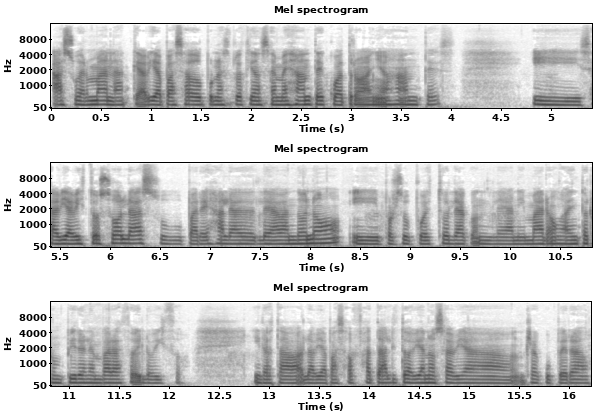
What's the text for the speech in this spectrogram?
a su hermana que había pasado por una situación semejante cuatro años antes y se había visto sola, su pareja le, abandonó y por supuesto le, le, animaron a interrumpir el embarazo y lo hizo. Y lo, estaba, lo había pasado fatal y todavía no se había recuperado.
